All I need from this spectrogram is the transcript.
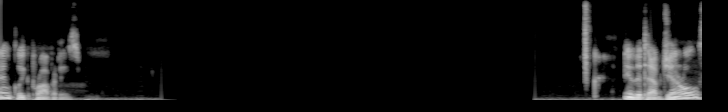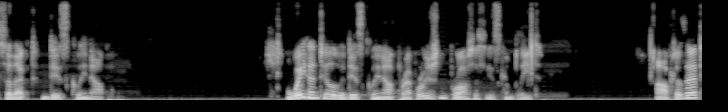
and click Properties. In the tab General, select Disk Cleanup. Wait until the disk cleanup preparation process is complete. After that,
